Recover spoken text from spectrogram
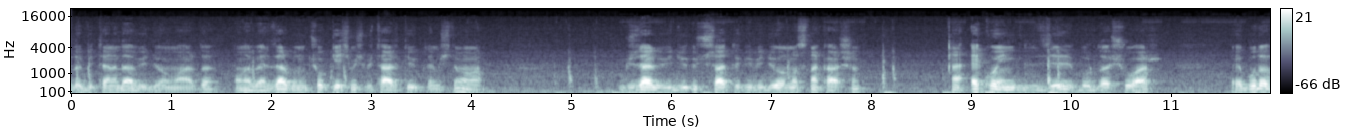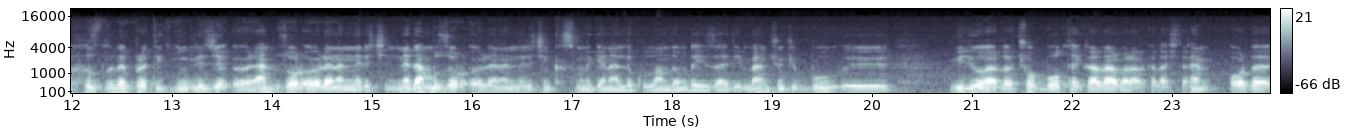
Şurada bir tane daha videom vardı. Ona benzer. Bunu çok geçmiş bir tarihte yüklemiştim ama güzel bir video. 3 saatlik bir video olmasına karşın. Ha, Eko İngilizce burada şu var. E, bu da hızlı ve pratik İngilizce öğren, zor öğrenenler için. Neden bu zor öğrenenler için kısmını genelde kullandığımı da izah edeyim ben. Çünkü bu e, Videolarda çok bol tekrarlar var arkadaşlar. Hem orada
